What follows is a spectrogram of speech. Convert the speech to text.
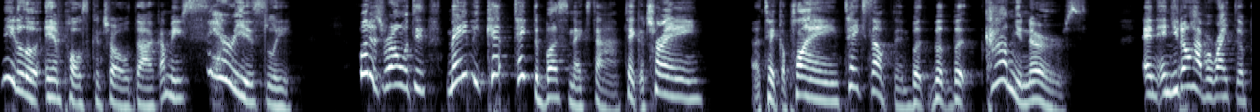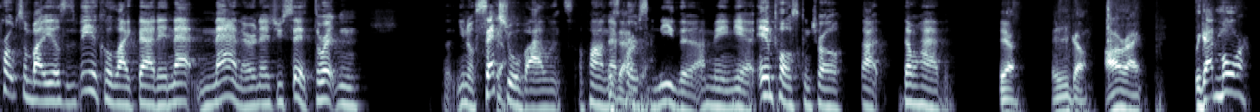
Need a little impulse control, Doc. I mean, seriously, what is wrong with this? Maybe ke- take the bus next time. Take a train, uh, take a plane, take something, but but but calm your nerves. And and you don't have a right to approach somebody else's vehicle like that in that manner. And as you said, threaten, uh, you know, sexual violence upon that Exactly. person either. I mean, yeah, impulse control. Doc, don't have it. Yeah, there you go. All right. We got more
